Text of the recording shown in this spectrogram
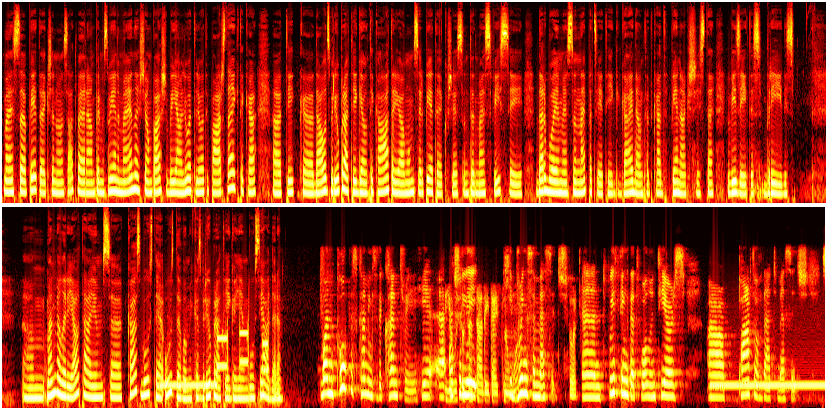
Mēs pieteikšanos atvērām pirms viena mēneša un paši bijām ļoti, ļoti pārsteigti, ka uh, tik daudz brīvprātīgie un tik ātri jau mums ir pieteikušies, un tad mēs visi darbojamies un nepacietīgi gaidām, tad, kad pienāks šis te vizītes brīdis. Um, man vēl ir jautājums, kas būs tie uzdevumi, kas brīvprātīgajiem būs jādara? When Pope is coming to the country, he uh, actually he brings a message, and we think that volunteers are part of that message.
